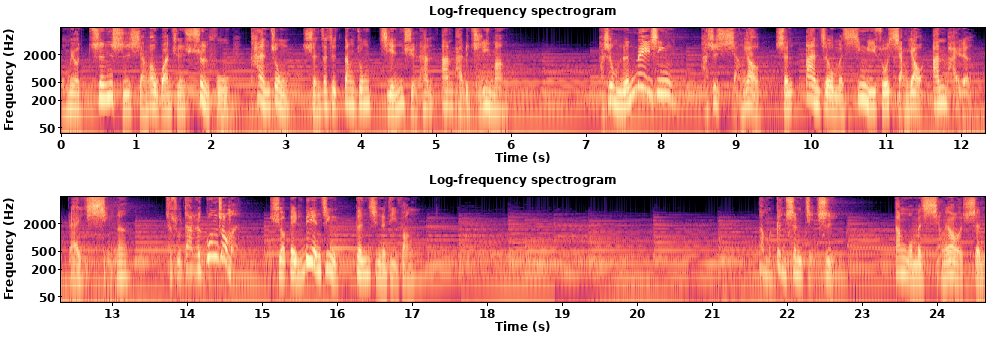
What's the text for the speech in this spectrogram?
我们有真实想要完全顺服、看重神在这当中拣选和安排的旨意吗？还是我们的内心还是想要神按着我们心里所想要安排的来行呢？求主大家的观众们需要被炼净更新的地方，让我们更深的检视。当我们想要神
